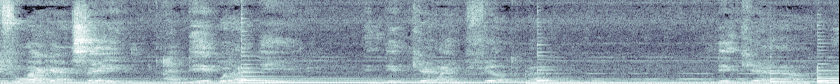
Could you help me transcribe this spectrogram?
before I got saved, I did what I did and didn't care how you felt about it. Didn't care how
